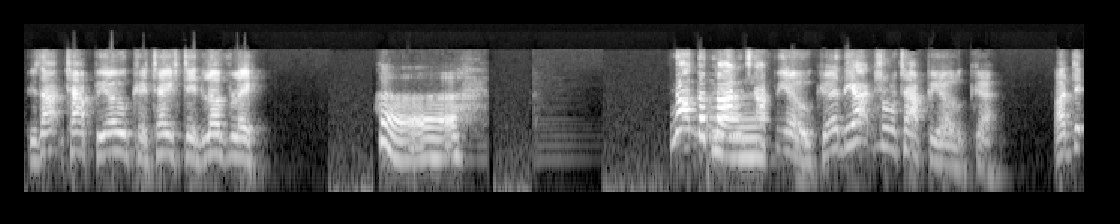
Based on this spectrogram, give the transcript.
because that tapioca tasted lovely. Uh, Not the man Um, tapioca, the actual tapioca. I did.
